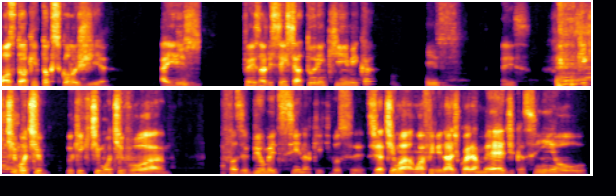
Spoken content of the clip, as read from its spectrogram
pós-doc em toxicologia. Aí isso, fez a licenciatura em química. isso. É isso. O que, que te, motiv... o que, que te motivou a fazer biomedicina? O que, que você. Você já tinha uma, uma afinidade com a área médica, assim? Ou.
